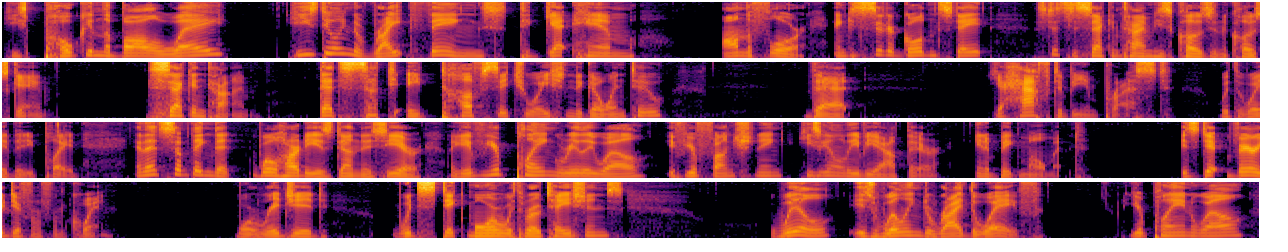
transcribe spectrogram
he's poking the ball away, he's doing the right things to get him on the floor. And consider Golden State, it's just the second time he's closing a close game. Second time. That's such a tough situation to go into that you have to be impressed with the way that he played. And that's something that Will Hardy has done this year. Like if you're playing really well, if you're functioning, he's going to leave you out there in a big moment. It's di- very different from Quinn. More rigid, would stick more with rotations. Will is willing to ride the wave. You're playing well,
